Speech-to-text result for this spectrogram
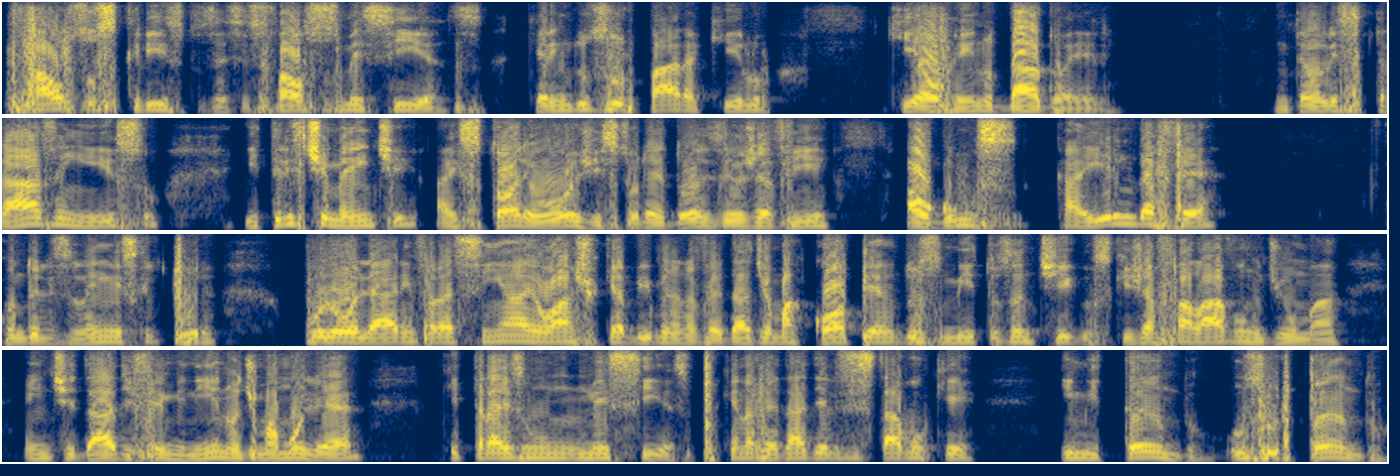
falsos cristos, esses falsos messias, querendo usurpar aquilo que é o reino dado a ele. Então eles trazem isso e tristemente a história hoje, historiadores, eu já vi alguns caírem da fé quando eles leem a escritura, por olharem e falar assim: ah, eu acho que a Bíblia, na verdade, é uma cópia dos mitos antigos, que já falavam de uma entidade feminina, ou de uma mulher, que traz um Messias. Porque, na verdade, eles estavam o quê? Imitando, usurpando,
